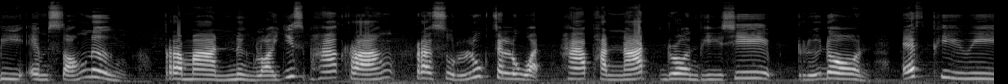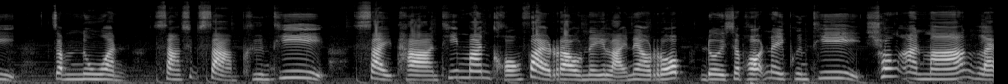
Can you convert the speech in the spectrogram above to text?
BM21 ประมาณ 125 ครั้ง กระสุนลูกจรวด 5,000 นัด โดรนพีชีพ หรือโดน FPV จำนวน 33 พื้นที่ ใส่ฐานที่มั่นของฝ่ายเราในหลายแนวรบ โดยเฉพาะในพื้นที่ช่องอานม้าและ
